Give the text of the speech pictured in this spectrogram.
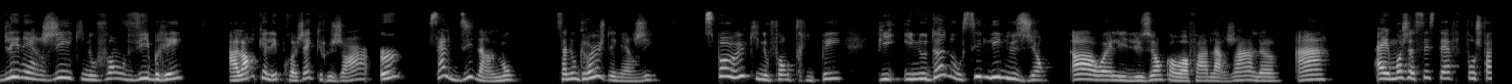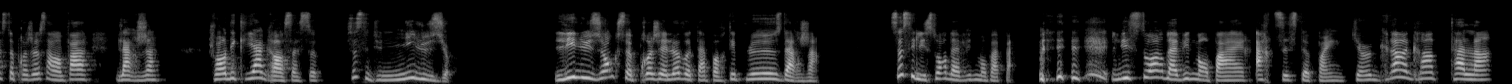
de l'énergie, qui nous font vibrer, alors que les projets grugeurs, eux, ça le dit dans le mot, ça nous gruge d'énergie. Ce pas eux qui nous font triper, puis ils nous donnent aussi l'illusion. Ah ouais, l'illusion qu'on va faire de l'argent, là. Hein? Hey, moi, je sais, Steph, il faut que je fasse ce projet, ça va me faire de l'argent. Je vais avoir des clients grâce à ça. Ça, c'est une illusion l'illusion que ce projet-là va t'apporter plus d'argent. Ça, c'est l'histoire de la vie de mon papa. l'histoire de la vie de mon père, artiste peintre, qui a un grand, grand talent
